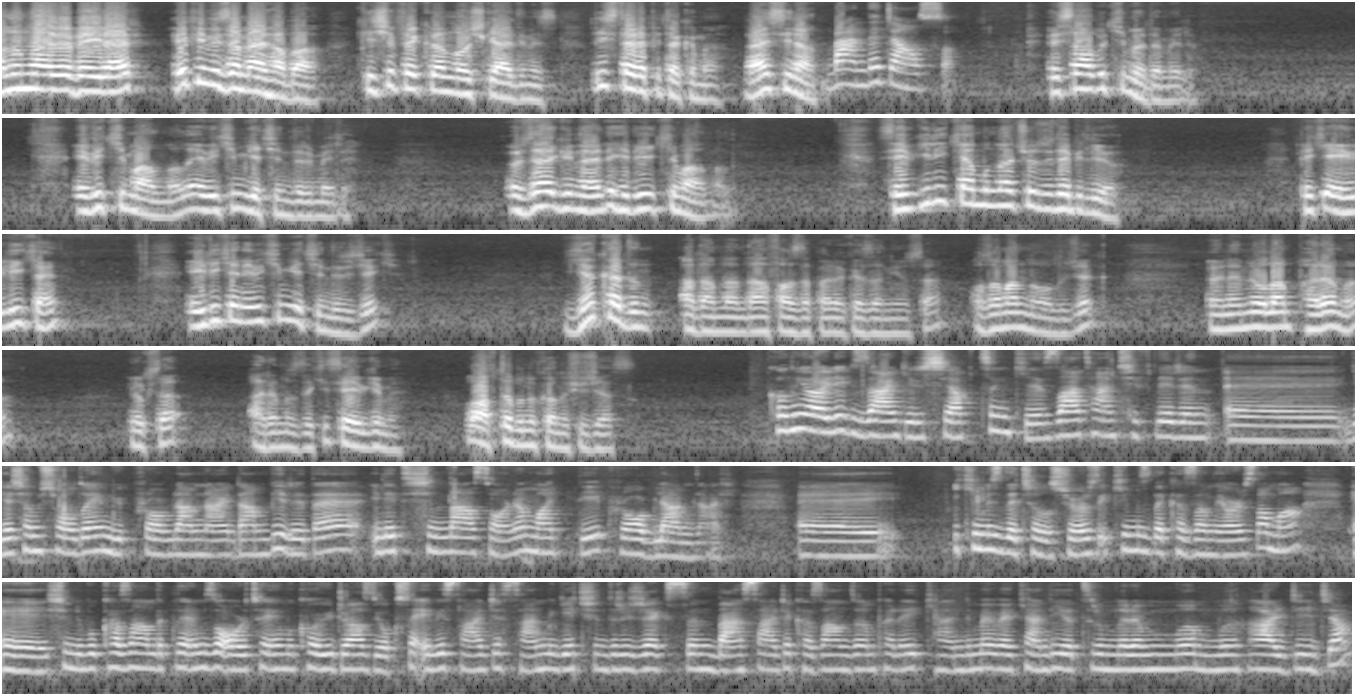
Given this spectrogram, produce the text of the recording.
Hanımlar ve beyler, hepinize merhaba. Keşif ekranına hoş geldiniz. Biz terapi takımı. Ben Sinan. Ben de Cansu. Hesabı kim ödemeli? Evi kim almalı? Evi kim geçindirmeli? Özel günlerde hediye kim almalı? Sevgiliyken bunlar çözülebiliyor. Peki evliyken? Evliyken evi kim geçindirecek? Ya kadın adamdan daha fazla para kazanıyorsa o zaman ne olacak? Önemli olan para mı yoksa aramızdaki sevgi mi? Bu hafta bunu konuşacağız. Konuya öyle güzel giriş yaptın ki zaten çiftlerin eee, yaşamış olduğu en büyük problemlerden biri de iletişimden sonra maddi problemler. Eee ikimiz de çalışıyoruz, ikimiz de kazanıyoruz ama eee, şimdi bu kazandıklarımızı ortaya mı koyacağız yoksa evi sadece sen mi geçindireceksin? Ben sadece kazandığım parayı kendime ve kendi yatırımlarıma mı harcayacağım?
